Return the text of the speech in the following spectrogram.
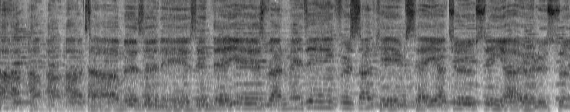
ah, ah, ah, Atamızın izindeyiz. Vermedik fırsat kimseye. Türksün ya ölüsün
